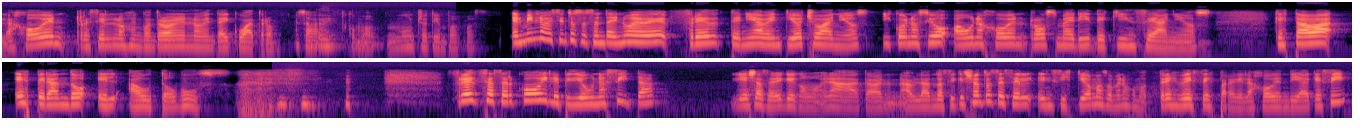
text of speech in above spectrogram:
la joven recién los encontraron en el 94, o sea, como mucho tiempo después. En 1969, Fred tenía 28 años y conoció a una joven Rosemary de 15 años que estaba esperando el autobús. Fred se acercó y le pidió una cita y ella se ve que como nada, estaban hablando así que yo entonces él insistió más o menos como tres veces para que la joven diga que sí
